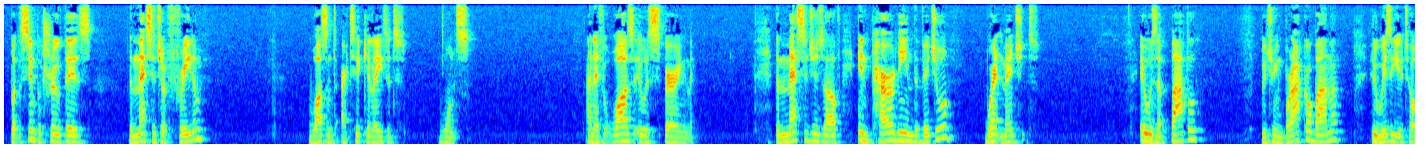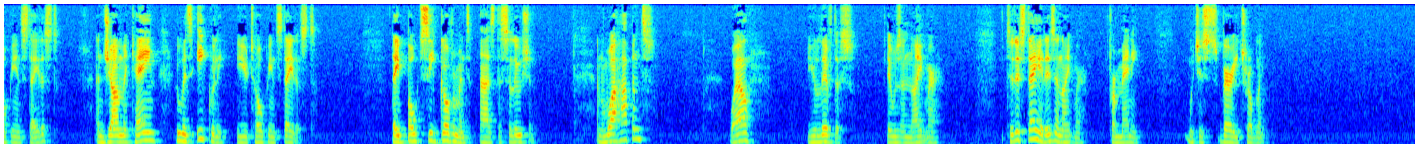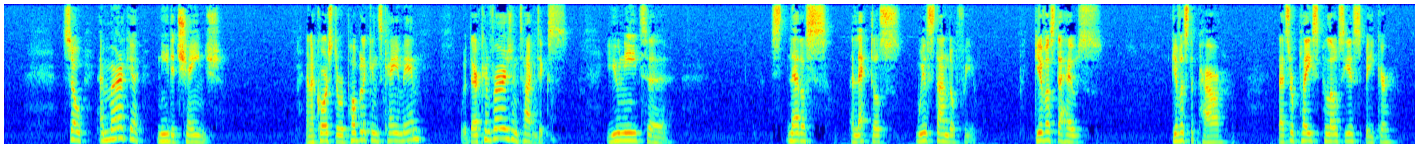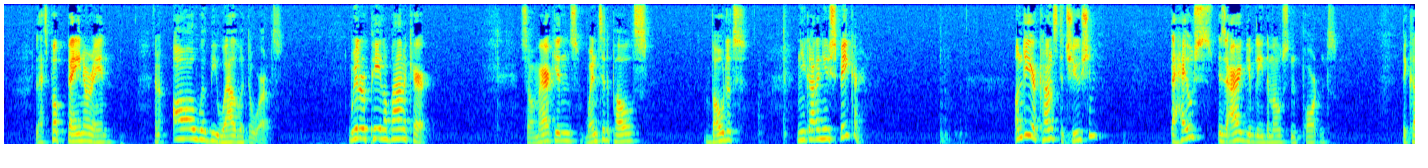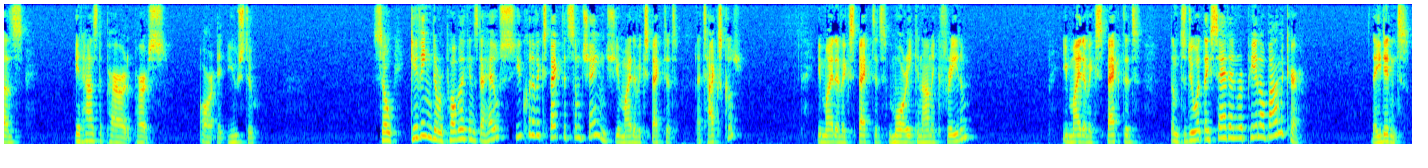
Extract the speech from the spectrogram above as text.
but the simple truth is the message of freedom wasn't articulated once. And if it was, it was sparingly. The messages of empower the individual weren't mentioned. It was a battle between Barack Obama, who is a utopian statist, and John McCain, who is equally a utopian statist. They both see government as the solution. And what happened? Well, you lived it. It was a nightmare. To this day, it is a nightmare for many, which is very troubling. So, America needed change. And of course, the Republicans came in with their conversion tactics. You need to let us elect us. We'll stand up for you. Give us the House. Give us the power. Let's replace Pelosi as Speaker. Let's put Boehner in. And all will be well with the world. We'll repeal Obamacare. So Americans went to the polls, voted, and you got a new Speaker. Under your Constitution, the House is arguably the most important because it has the power of the purse, or it used to. So, giving the Republicans the House, you could have expected some change. You might have expected a tax cut. You might have expected more economic freedom. You might have expected them to do what they said and repeal Obamacare. They didn't.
